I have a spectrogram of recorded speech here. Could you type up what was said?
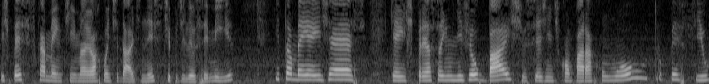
especificamente em maior quantidade nesse tipo de leucemia, e também a IgS, que é expressa em um nível baixo se a gente comparar com outro perfil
